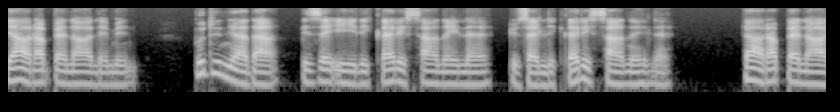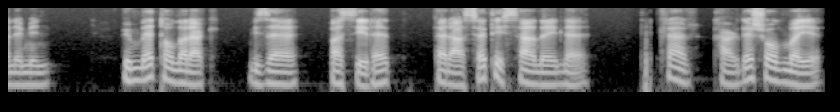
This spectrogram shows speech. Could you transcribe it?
Ya Rabbel Alemin, bu dünyada bize iyilikler ihsan eyle, güzellikler ihsan eyle. Ya Rabbel Alemin, ümmet olarak bize basiret, feraset ihsan eyle. Tekrar kardeş olmayı,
